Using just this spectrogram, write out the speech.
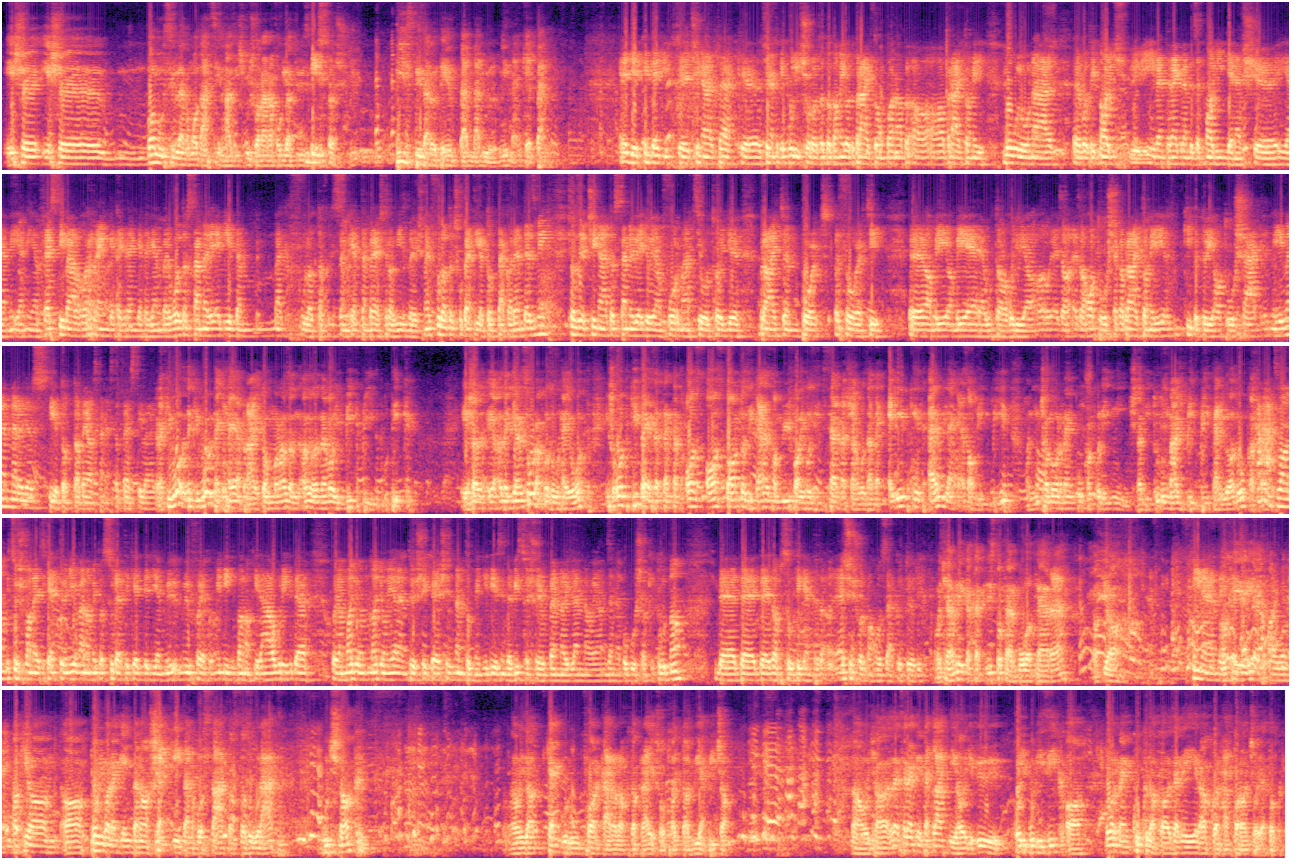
És, és valószínűleg a Madár Színház is műsorára fogja tűzni. Biztos. 10-15 évben belül mindenképpen. Egyébként együtt csinálták, csináltak egy buli sorozatot, ami ott Brightonban, a, a, Brightoni mólónál volt egy nagy, évente megrendezett nagy ingyenes ilyen, ilyen, ilyen fesztivál, ahol rengeteg-rengeteg ember volt, aztán egy évben megfulladtak, hiszen ketten beestek a vízbe és megfulladtak, és akkor betiltották a rendezvényt, és azért csinált aztán ő egy olyan formációt, hogy Brighton Port Authority, ami, ami erre utal, hogy ugye ez a, ez a hatóság, a Brightoni kikötői hatóság néven, mert hogy ez tiltotta be aztán ezt a fesztivált. Neki volt, neki volt egy helye Brightonban, az a, az a neve, hogy Big Beat Boutique és az, az egy ilyen szórakozó hely ott, és ott kifejezetten, tehát az, az tartozik ehhez a műfajhoz így szervesen hozzá, de egyébként elvileg ez a Big Beat, ha nincs a Norman Cook, akkor így nincs. Tehát így tudunk más Big Beat előadókat. Hát van, biztos van egy-kettő, nyilván amikor születik egy, egy ilyen mű, műfaj, akkor mindig van, aki ráugrik, de olyan nagyon, nagyon jelentőségteljes, és nem tudnék idézni, de biztos vagyok benne, hogy lenne olyan zenebogus, aki tudna de, de, de ez abszolút igen, tehát elsősorban hozzá kötődik. Hogyha emlékeztek Christopher Walkerre, aki a aki, a, a polyvaregényben a seggében hozta át azt az órát Bucsnak, amit a kenguru farkára raktak rá, és ott hagyta a hülye picsa. Na, hogyha szeretnétek látni, hogy ő hogy bulizik a Norman Cooknak a zenéjére, akkor hát parancsoljatok.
